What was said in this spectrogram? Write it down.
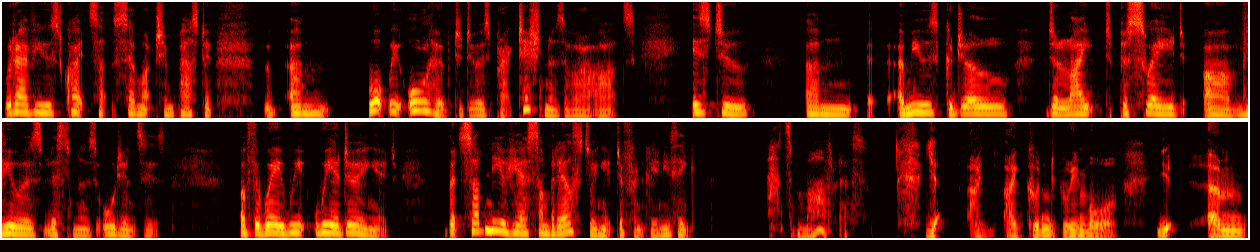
would I have used quite so, so much impasto? Um, what we all hope to do as practitioners of our arts is to um, amuse, cajole, delight, persuade our viewers, listeners, audiences of the way we, we are doing it. But suddenly you hear somebody else doing it differently and you think, that's marvelous. Yeah, I, I couldn't agree more. You, um,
